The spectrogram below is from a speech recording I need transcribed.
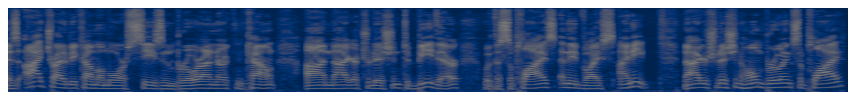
as I try to become a more seasoned brewer, I know I can count on Niagara Tradition to be there with the supplies and the advice I need. Niagara Tradition Home Brewing Supply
